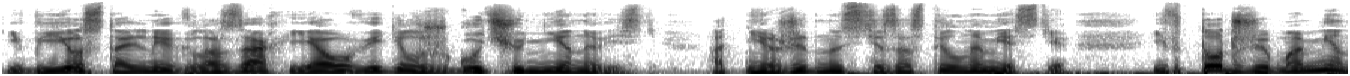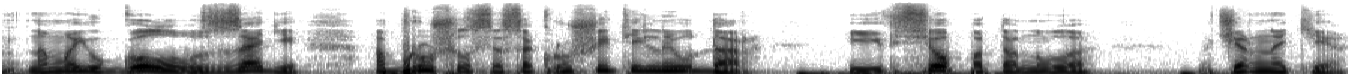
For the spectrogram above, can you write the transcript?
и в ее стальных глазах я увидел жгучую ненависть. От неожиданности застыл на месте. И в тот же момент на мою голову сзади обрушился сокрушительный удар и все потонуло в черноте.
